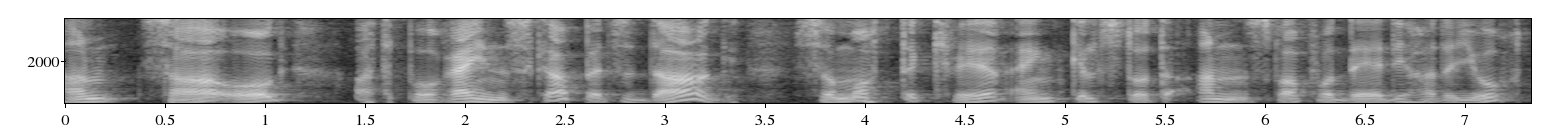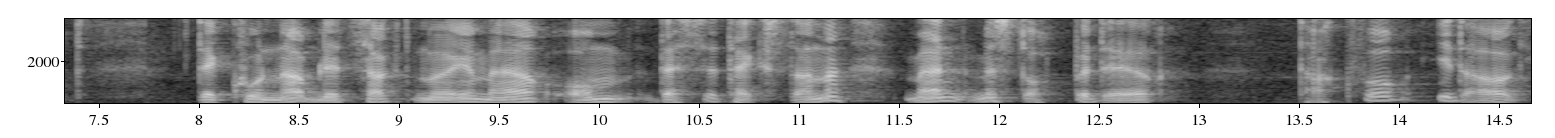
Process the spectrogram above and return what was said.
Han sa òg at på regnskapets dag så måtte hver enkelt stå til ansvar for det de hadde gjort. Det kunne ha blitt sagt mye mer om disse tekstene, men vi stopper der. Takk for i dag.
